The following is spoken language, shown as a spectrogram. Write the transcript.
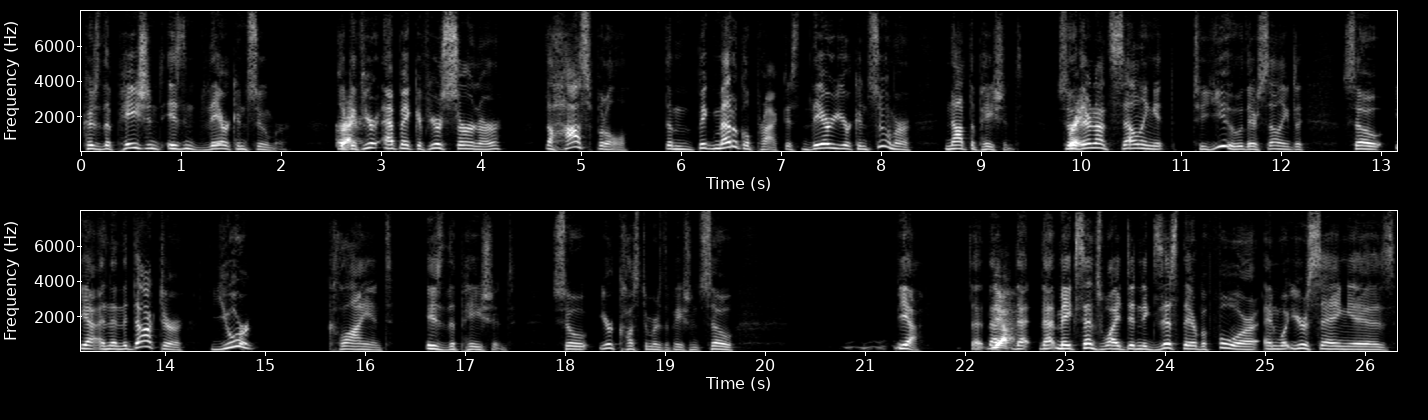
because the patient isn't their consumer. Like if you're Epic, if you're Cerner, the hospital, the big medical practice, they're your consumer, not the patient. So right. they're not selling it to you, they're selling to so yeah, and then the doctor, you're client is the patient. So your customer is the patient. So yeah, that that, Yeah. that that makes sense why it didn't exist there before. And what you're saying is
